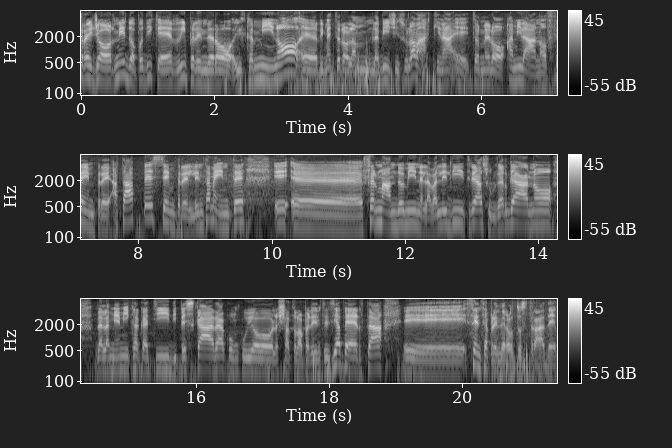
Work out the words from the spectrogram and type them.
tre giorni, dopodiché riprenderò il cammino, eh, rimetterò la, la, bici sulla macchina e tornerò a Milano sempre a tappe, sempre lentamente e eh, fermandomi nella Valle d'Itria, sul Gargano, dalla mia amica Cati di Pescara con cui ho lasciato la parentesi aperta e senza prendere autostrade.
